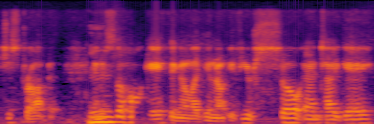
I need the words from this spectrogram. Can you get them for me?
Just drop it. And Mm-hmm. it's the whole gay thing. I'm like, you know, if you're so anti-gay,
